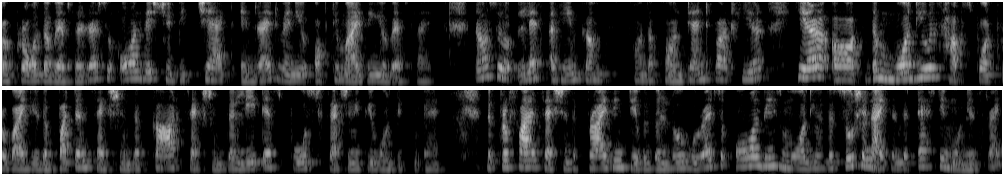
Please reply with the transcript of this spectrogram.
uh, crawl the website right? So all this should be checked in right? When you're optimizing your website. Now so let's again come on the content part here. Here uh, the modules hubspot provide you the button section the card section the latest post section if you wanted to add the profile section the pricing table the logo right? So all these modules the social icon the testimonials right?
